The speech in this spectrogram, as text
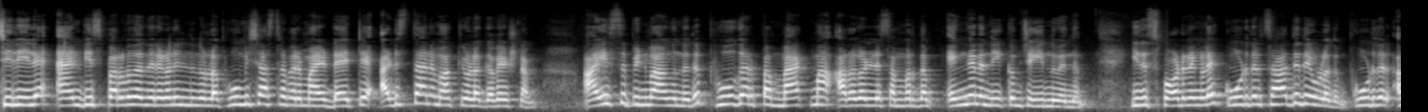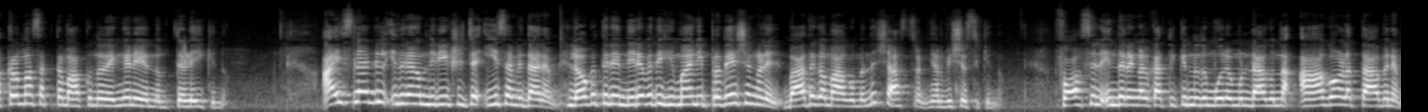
ചിലിയിലെ ആൻഡീസ് പർവത നിരകളിൽ നിന്നുള്ള ഭൂമിശാസ്ത്രപരമായ ഡേറ്റയെ അടിസ്ഥാനമാക്കിയുള്ള ഗവേഷണം ഐസ് പിൻവാങ്ങുന്നത് ഭൂഗർഭ മാഗ്മ അറകളിലെ സമ്മർദ്ദം എങ്ങനെ നീക്കം ചെയ്യുന്നുവെന്നും ഇത് സ്ഫോടനങ്ങളെ കൂടുതൽ സാധ്യതയുള്ളതും കൂടുതൽ അക്രമാസക്തമാക്കുന്നത് എങ്ങനെയെന്നും തെളിയിക്കുന്നു. ഐസ്ലാൻഡിൽ ഇതിനകം നിരീക്ഷിച്ച ഈ സംവിധാനം ലോകത്തിലെ നിരവധി ഹിമാനി പ്രദേശങ്ങളിൽ ബാധകമാകുമെന്ന് ശാസ്ത്രജ്ഞർ വിശ്വസിക്കുന്നു. ഫോസിൽ ഇന്ധനങ്ങൾ കത്തിക്കുന്നത് മൂലമുണ്ടാകുന്ന ആഗോള താപനം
